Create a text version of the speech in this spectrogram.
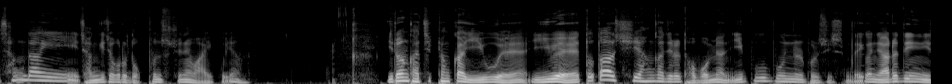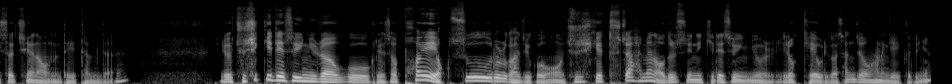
상당히 장기적으로 높은 수준에 와 있고요. 이런 가치 평가 이후에 이외에 또 다시 한 가지를 더 보면 이 부분을 볼 수 있습니다. 이건 야르딘 리서치에 나오는 데이터입니다. 이거 주식 기대 수익률이라고 그래서 퍼의 역수를 가지고 주식에 투자하면 얻을 수 있는 기대 수익률 이렇게 우리가 산정하는 게 있거든요.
